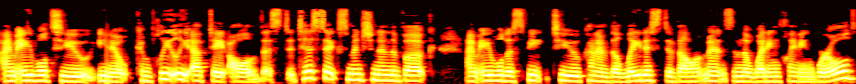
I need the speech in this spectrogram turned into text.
I'm able to, you know, completely update all of the statistics mentioned in the book. I'm able to speak to kind of the latest developments in the wedding planning world.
